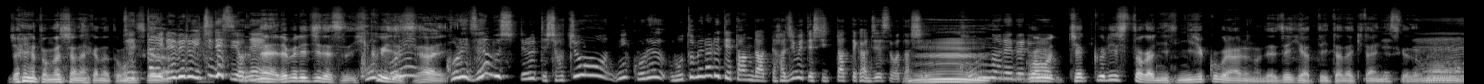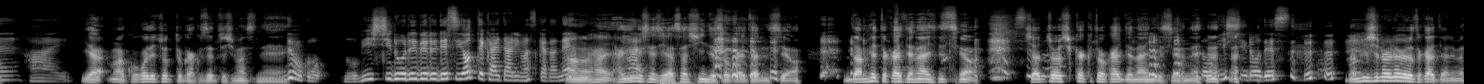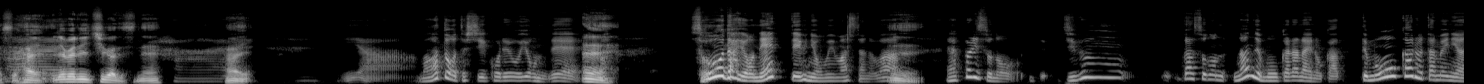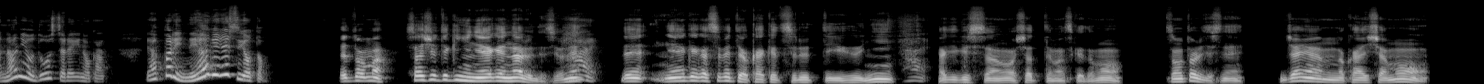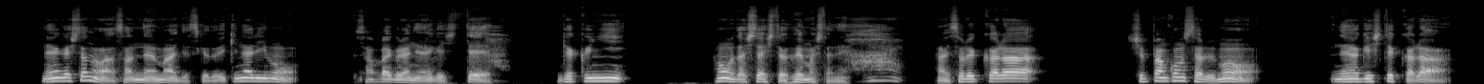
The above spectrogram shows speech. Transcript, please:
ジャイアンと同じじゃないかなと思うんですけど。絶対レベル1ですよね。ね、レベル1です。低いです。こはい。これ全部知ってるって社長にこれ求められてたんだって初めて知ったって感じです、私。こうんんなレベルこのチェックリストがに20個ぐらいあるので、ぜひやっていただきたいんですけども。ねはい。いや、まあ、ここでちょっと愕然としますね。でもこう、伸びしろレベルですよって書いてありますからね。あの、はい。萩口先生優しいんでそう書いてあるんですよ。ダメと書いてないですよ。社長資格と書いてないんですよね。伸びしろです。伸びしろレベルと書いてあります。ははいい。レベル1がですね。は。はいいやー、まあ、あと私これを読んで、えそうだよねっていうふうに思いましたのえは、えやっぱりその、自分がその、なんで儲からないのかって、儲かるためには何をどうしたらいいのか。やっぱり値上げですよと。え。えっと、まあ、最終的に値上げになるんですよね。はい。で、値上げが全てを解決するっていうふうに、はい。萩口さんはおっしゃってますけども、その通りですね。ジャイアンの会社も、値上げしたのは3年前ですけど、いきなりもう3倍ぐらい値上げして、逆に本を出したい人が増えましたね。はい。はい。それから、出版コンサルも値上げしてから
